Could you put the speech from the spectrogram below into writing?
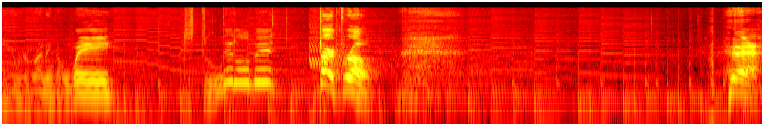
And we're running away. Just a little bit. Dart throw!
